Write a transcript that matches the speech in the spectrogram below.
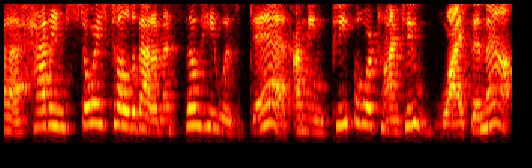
uh, having stories told about him as though he was dead. I mean, people were trying to wipe him out.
